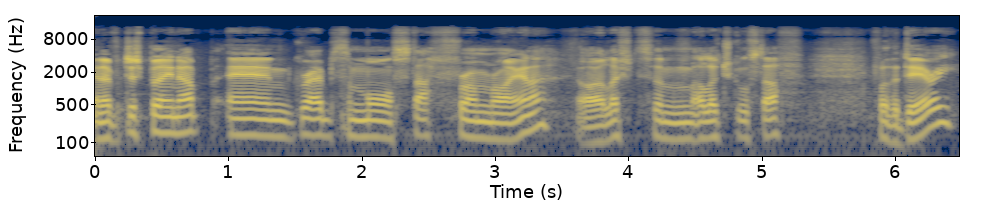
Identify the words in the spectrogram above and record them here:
and I've just been up and grabbed some more stuff from Rihanna. I left some electrical stuff for the dairy.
